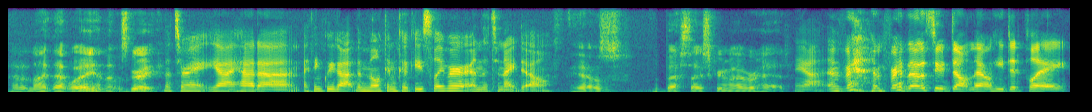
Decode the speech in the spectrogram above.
had a night that way, and it was great. That's right. Yeah, I had. Uh, I think we got the milk and cookies flavor and the tonight dough. Yeah, it was the best ice cream I ever had. Yeah, and for, for those who don't know, he did play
